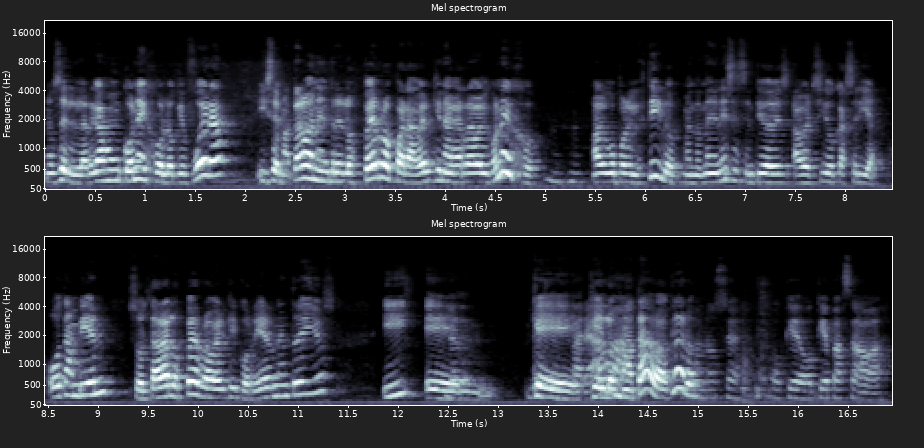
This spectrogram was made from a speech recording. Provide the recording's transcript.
no sé, le largas un conejo, lo que fuera, y se mataban entre los perros para ver quién agarraba el conejo. Algo por el estilo, ¿me entendés? En ese sentido debe haber sido cacería. O también soltar a los perros a ver que corrieran entre ellos y eh, que, ¿Los que los mataba, claro. O no sé, o qué, o qué pasaba.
